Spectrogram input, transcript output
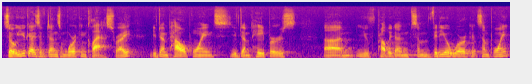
So you guys have done some work in class, right? You've done PowerPoints, you've done papers, um, you've probably done some video work at some point.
